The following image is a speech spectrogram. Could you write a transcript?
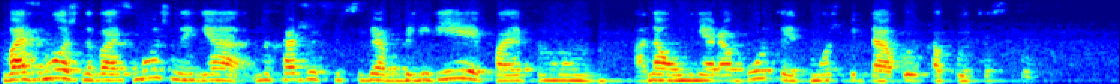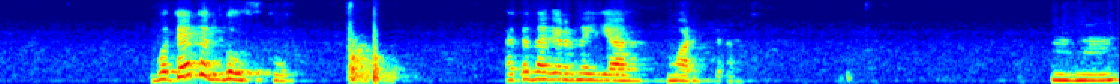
Возможно, возможно, я нахожусь у себя в галерее, поэтому она у меня работает. Может быть, да, был какой-то стук. Вот этот был стук. Это, наверное, я маркером. Угу.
